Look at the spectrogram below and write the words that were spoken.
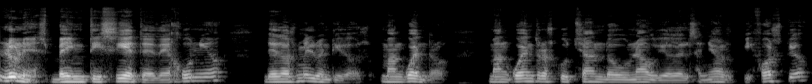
Lunes 27 de junio de 2022. Me encuentro, me encuentro escuchando un audio del señor Pifostio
